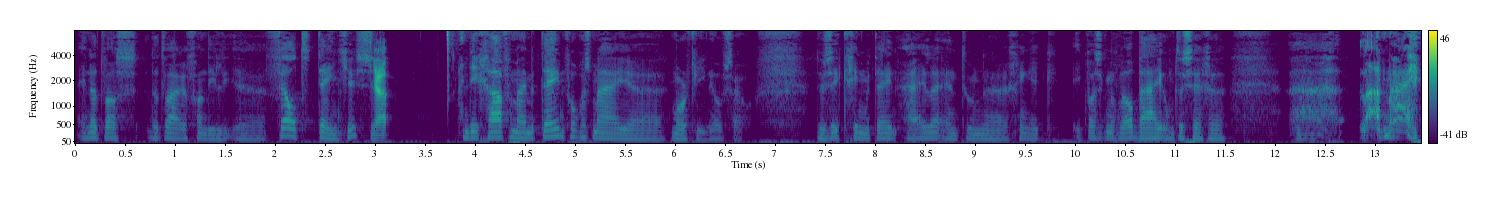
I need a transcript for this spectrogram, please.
En dat, was, dat waren van die uh, veldtentjes. Ja. En die gaven mij meteen volgens mij uh, morfine of zo. Dus ik ging meteen eilen. En toen uh, ging ik... Ik was ik nog wel bij om te zeggen... Uh, laat mij.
